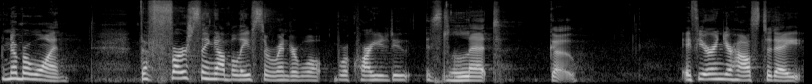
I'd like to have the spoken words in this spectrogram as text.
Number one, the first thing I believe surrender will require you to do is let go. If you're in your house today,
